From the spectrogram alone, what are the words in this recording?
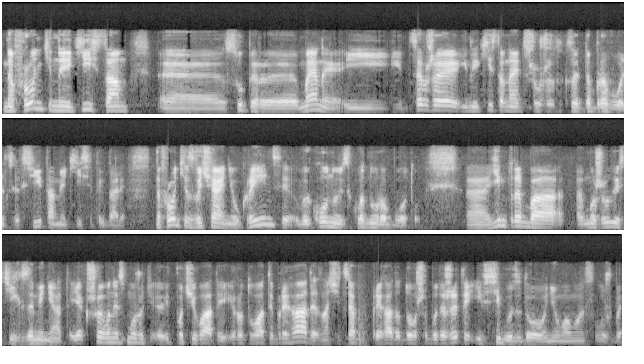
на фронті не якісь там е, супермени, і це вже і не якісь там навіть що вже так сказати, добровольці, всі там якісь і так далі. На фронті звичайні українці виконують складну роботу. Е, їм треба можливість їх заміняти. Якщо вони зможуть відпочивати і ротувати бригади, значить ця бригада довше буде жити, і всі будуть задоволені умовами служби.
